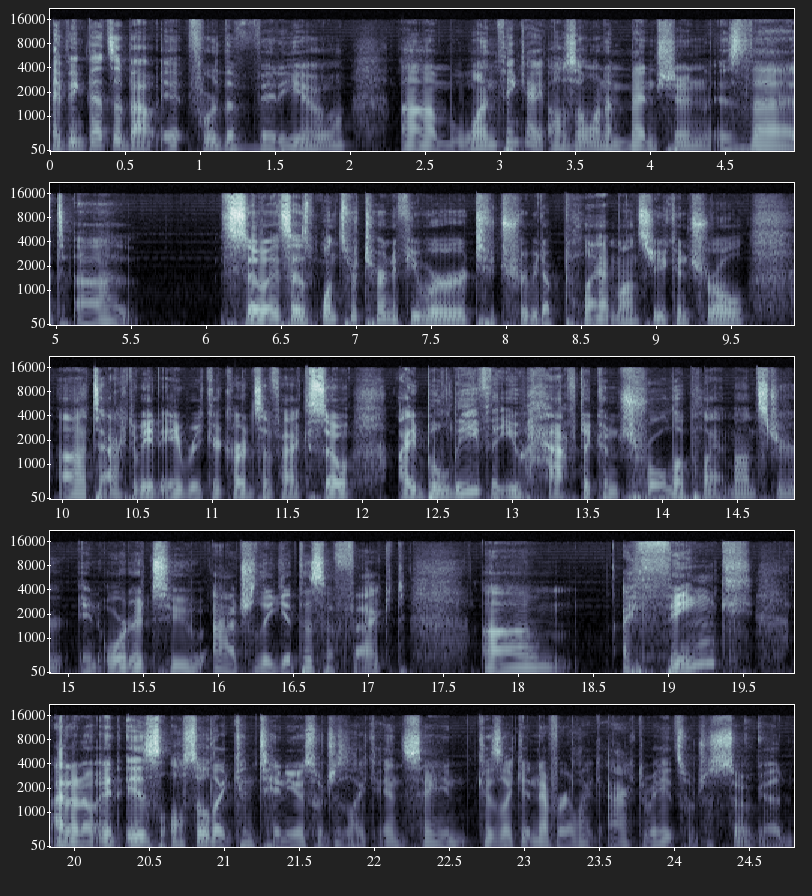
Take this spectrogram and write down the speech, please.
I think that's about it for the video. Um, one thing I also want to mention is that uh, so it says once returned if you were to tribute a plant monster you control uh, to activate a Rikka card's effect. So I believe that you have to control a plant monster in order to actually get this effect. Um, I think I don't know. It is also like continuous, which is like insane because like it never like activates, which is so good.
